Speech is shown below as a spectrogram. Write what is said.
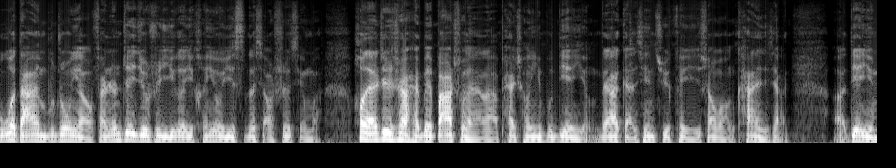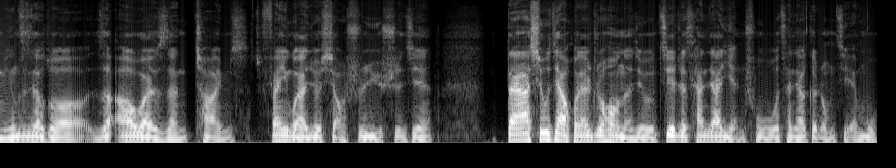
不过答案不重要，反正这就是一个很有意思的小事情吧。后来这事儿还被扒出来了，拍成一部电影，大家感兴趣可以上网看一下。啊，电影名字叫做《The Hours and Times》，翻译过来就是“小时与时间”。大家休假回来之后呢，就接着参加演出，参加各种节目。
